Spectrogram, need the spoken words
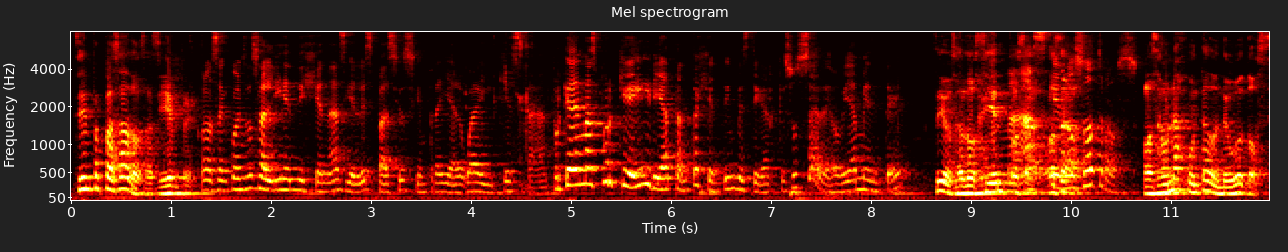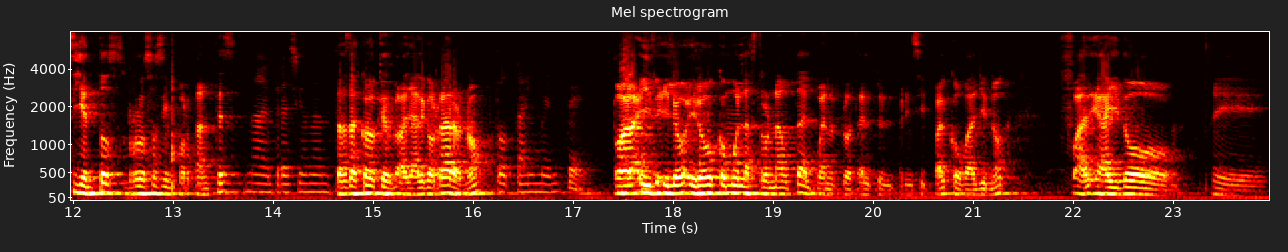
Siempre ha pasado, o sea, siempre. Con los encuentros alienígenas y el espacio siempre hay algo ahí que está. Porque además, ¿por qué iría tanta gente a investigar qué sucede? Obviamente, Sí, o sea, 200. o sea, más o que sea, nosotros. O sea, una junta donde hubo 200 rusos importantes. No, impresionante. ¿Estás de acuerdo que hay algo raro, no? Totalmente. Ahora, y, y luego, y luego como el astronauta, el, bueno, el, el- principal, Kovalyinov, fue- ha ido eh,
